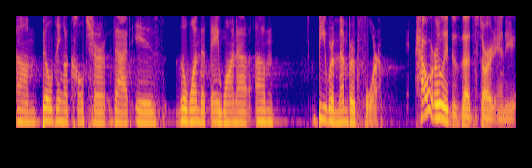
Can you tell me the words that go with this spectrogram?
um, building a culture that is the one that they want to um, be remembered for. How early does that start, Andy?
